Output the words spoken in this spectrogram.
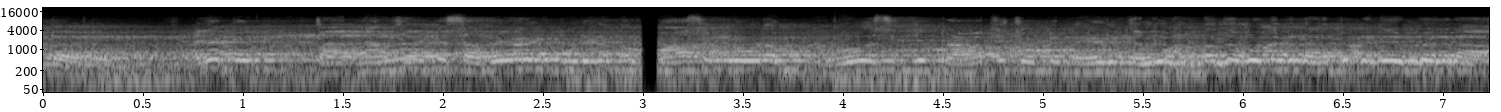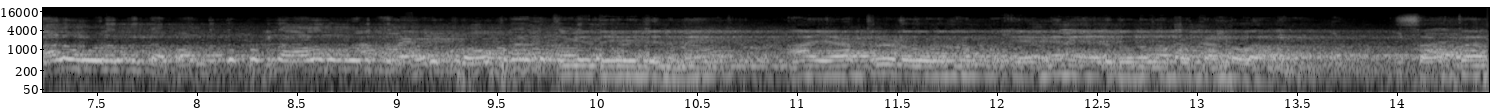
ത- ഞങ്ങളൊക്കെ സഭയായിട്ട് കൂടിയിരുന്ന മാസങ്ങളോടെ ഉപവസിച്ച് പ്രാർത്ഥിച്ചോട്ട് നേടുന്ന പണ്ടത്തെ പോലെ നടത്തി കഴിഞ്ഞാൽ ഇപ്പൊ പ്രിയ പ്രോപ്പറായിട്ട് ദൈവജനമേ ആ യാത്രയുടെ എങ്ങനെയായിരുന്നു എന്ന് നമ്മൾ കണ്ടതാണ്. സാത്താൻ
